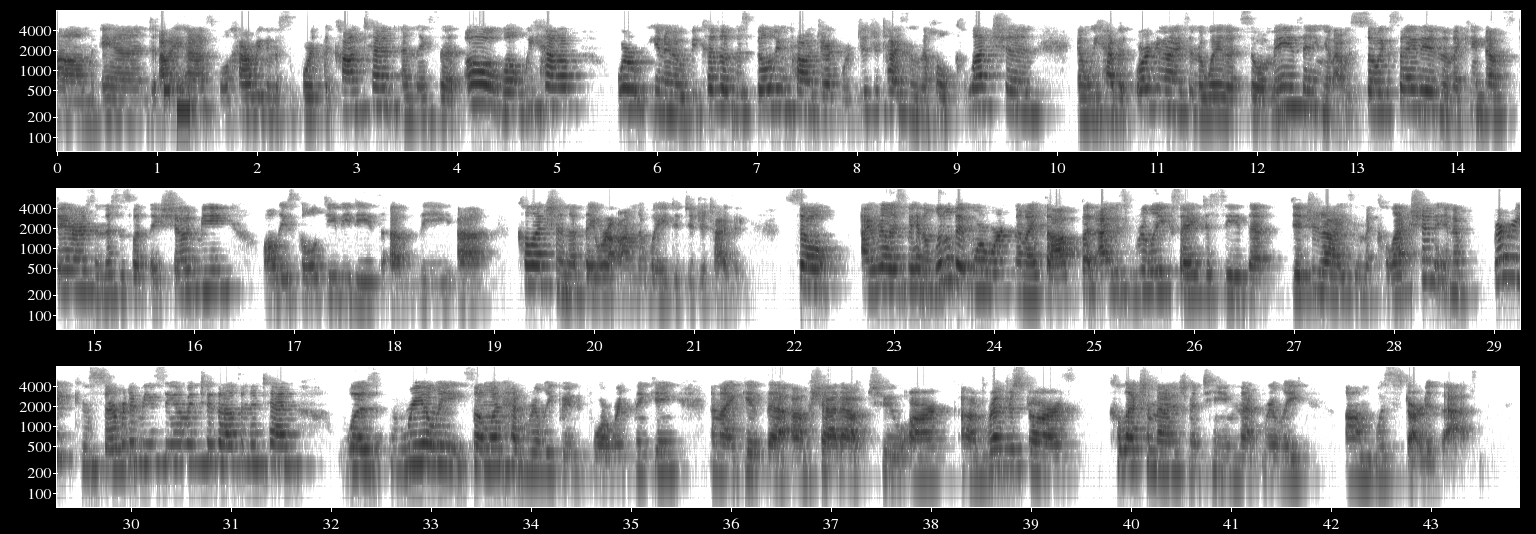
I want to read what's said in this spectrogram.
Um, and I asked, well, how are we going to support the content? And they said, oh, well, we have, we're, you know, because of this building project, we're digitizing the whole collection and we have it organized in a way that's so amazing. And I was so excited. And I came downstairs and this is what they showed me, all these gold DVDs of the uh, collection that they were on the way to digitizing. So I realized we had a little bit more work than I thought, but I was really excited to see that digitizing the collection in a very conservative museum in 2010 was really, someone had really been forward thinking. And I give that um, shout out to our um, registrars, collection management team that really um, was started that.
